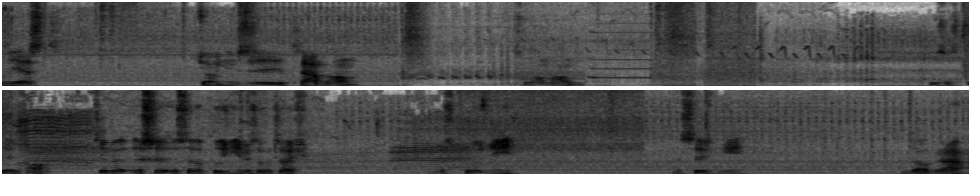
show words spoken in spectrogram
Tu jest ciągnik z trawą, słomą. Tu jest z tym. O! Ciebie jeszcze, jeszcze opóźnimy sobie coś. Rozpóźnij. Na 6 dni. Dobra.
